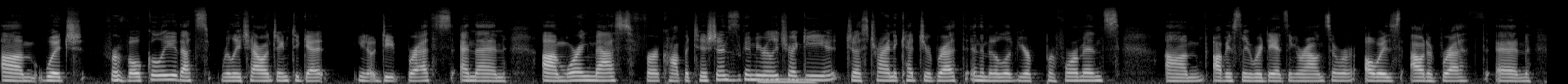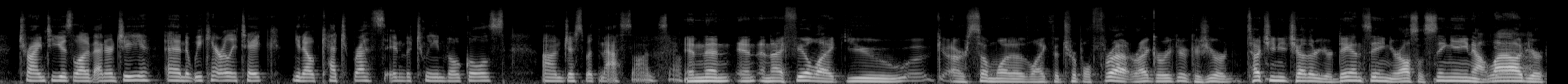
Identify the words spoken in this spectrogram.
Um, which for vocally, that's really challenging to get you know deep breaths and then um, wearing masks for competitions is going to be really tricky just trying to catch your breath in the middle of your performance um, obviously we're dancing around so we're always out of breath and trying to use a lot of energy and we can't really take you know catch breaths in between vocals um, just with masks on so And then, and, and I feel like you are somewhat of like the triple threat, right, Garika? Because you're touching each other, you're dancing, you're also singing out loud, you're,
